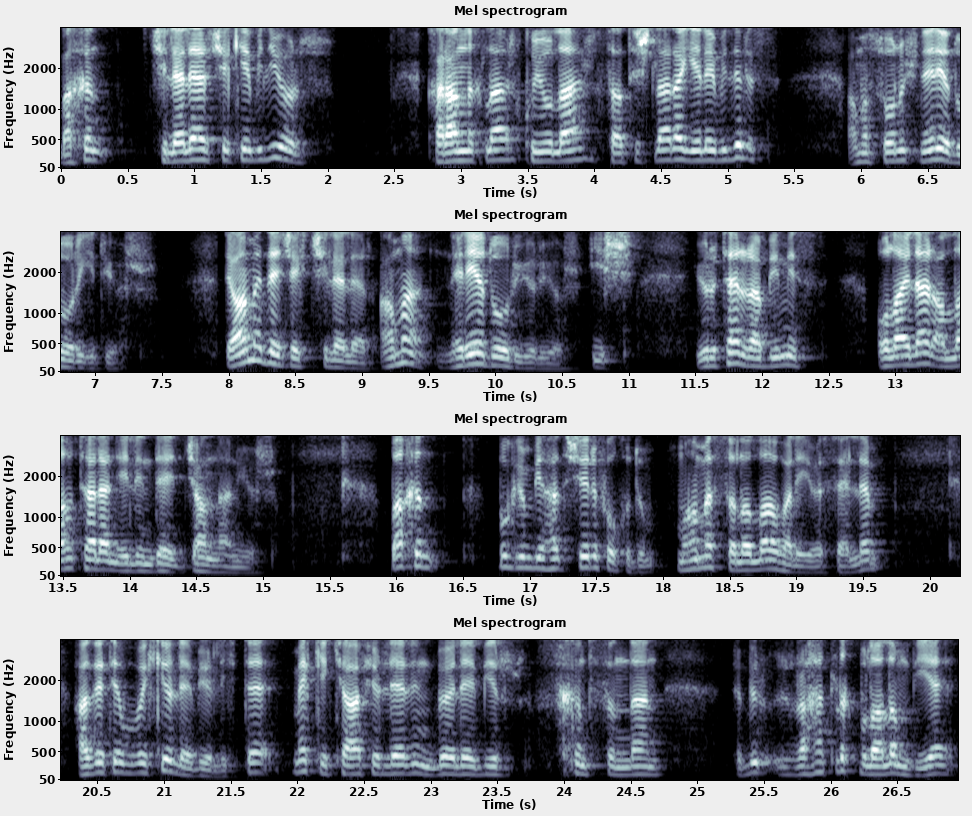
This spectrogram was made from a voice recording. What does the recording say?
Bakın çileler çekebiliyoruz. Karanlıklar, kuyular, satışlara gelebiliriz. Ama sonuç nereye doğru gidiyor? Devam edecek çileler ama nereye doğru yürüyor iş? Yürüten Rabbimiz Olaylar Allahu Teala'nın elinde canlanıyor. Bakın bugün bir hadis-i şerif okudum. Muhammed sallallahu aleyhi ve sellem Hazreti Ebu Bekir'le birlikte Mekke kafirlerin böyle bir sıkıntısından bir rahatlık bulalım diye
